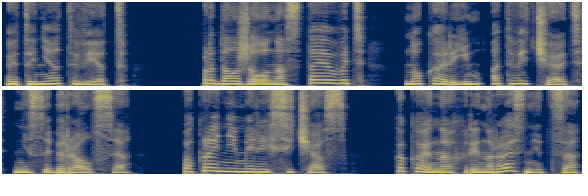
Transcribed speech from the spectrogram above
«Это не ответ», – продолжала настаивать, но Карим отвечать не собирался. По крайней мере, сейчас. Какая нахрен разница,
